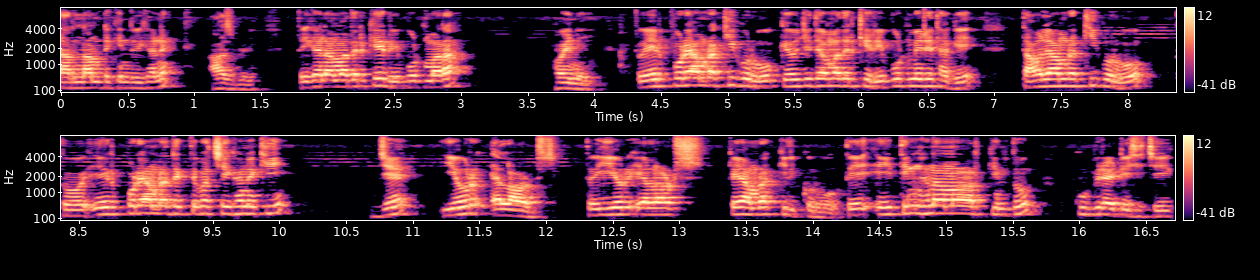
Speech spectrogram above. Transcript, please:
তার নামটা কিন্তু এখানে আসবে। তো এখানে আমাদেরকে রিপোর্ট মারা হয়নি। তো এরপরে আমরা কি করব? কেউ যদি আমাদেরকে রিপোর্ট মেরে থাকে, তাহলে আমরা কি করব? তো এরপরে আমরা দেখতে পাচ্ছি এখানে কি? যে ইওর অ্যালার্টস তো ইওর অ্যালার্টসে আমরা ক্লিক করব। তো এই তিনখানা আমার কিন্তু কপিরাইট এসেছে। এই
